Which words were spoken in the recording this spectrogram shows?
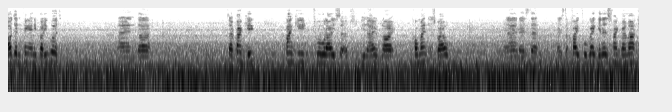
I didn't think anybody would, and uh, so thank you. Thank you to all those that have, you know, like comment as well. You know, there's the there's the faithful regulars. Thank you very much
